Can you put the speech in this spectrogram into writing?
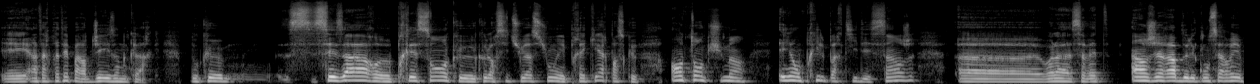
et interprété par Jason Clark. Donc César euh, pressent que, leur situation est précaire parce que, en tant qu'humain, ayant pris le parti des singes, euh, voilà, ça va être ingérable de les conserver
